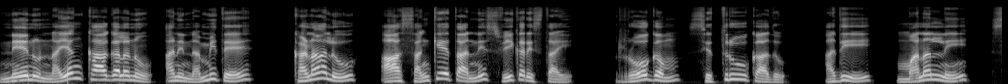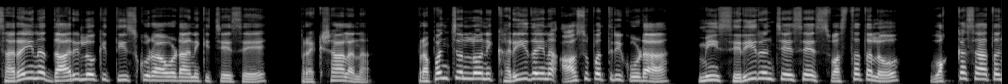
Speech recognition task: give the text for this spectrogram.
నేను నయం కాగలను అని నమ్మితే కణాలు ఆ సంకేతాన్ని స్వీకరిస్తాయి. రోగం శత్రువు కాదు. అది మనల్ని సరైన దారిలోకి తీసుకురావడానికి చేసే ప్రక్షాళన. ప్రపంచంలోని ఖరీదైన ఆసుపత్రి కూడా మీ శరీరం చేసే స్వస్థతలో ఒక్క శాతం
